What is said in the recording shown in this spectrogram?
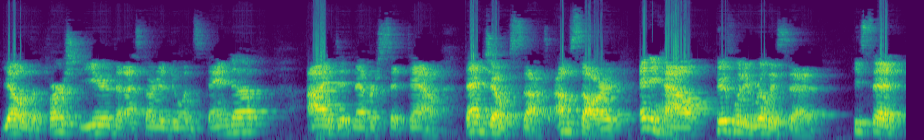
Yo, the first year that I started doing stand up, I didn't ever sit down. That joke sucks. I'm sorry. Anyhow, here's what he really said. He said,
